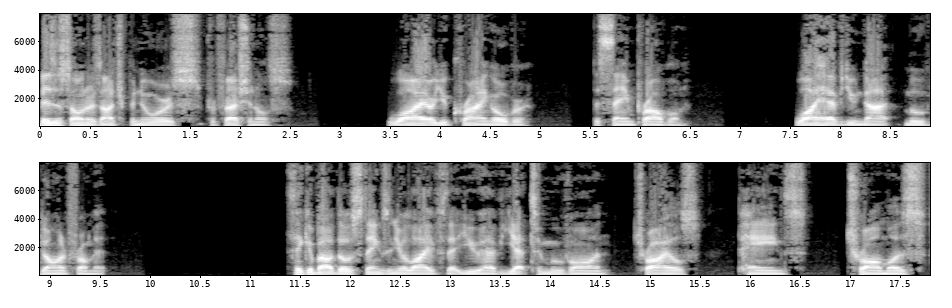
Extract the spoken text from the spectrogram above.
Business owners, entrepreneurs, professionals, why are you crying over the same problem? Why have you not moved on from it? Think about those things in your life that you have yet to move on trials, pains, traumas,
